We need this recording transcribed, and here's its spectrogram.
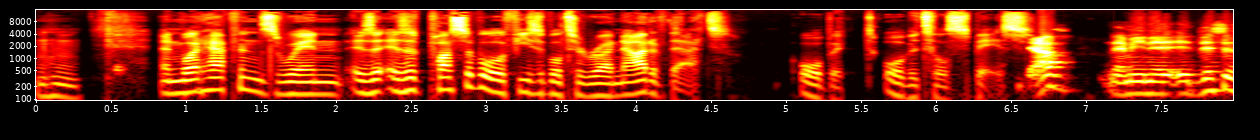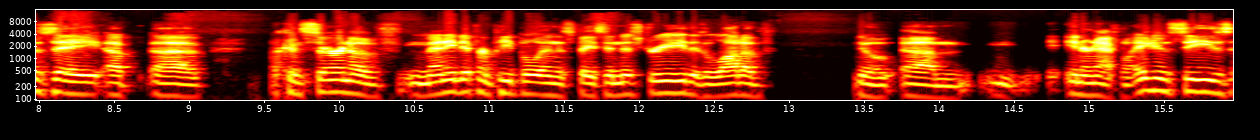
Mm-hmm. And what happens when is it is it possible or feasible to run out of that orbit orbital space? Yeah, I mean it, it, this is a, a a concern of many different people in the space industry. There's a lot of you know um, international agencies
